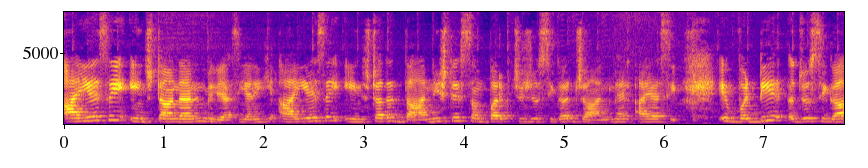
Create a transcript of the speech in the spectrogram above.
ਆਈਐਸਆਈ ਇੰਸਟਾ ਨਾਲ ਮਿਲਿਆ ਸੀ। ਯਾਨੀ ਕਿ ਆਈਐਸਆਈ ਇੰਸਟਾ ਦਾ ਦਾਨਿਸ਼ ਦੇ ਸੰਪਰਕ 'ਚ ਜੋ ਸੀਗਾ ਜਾਨ ਮਹਿਲ ਆਇਆ ਸੀ। ਇਹ ਵੱਡੀ ਜੋ ਸੀਗਾ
